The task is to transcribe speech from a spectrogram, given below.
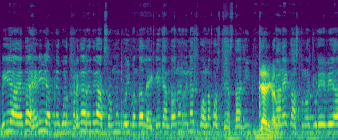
ਵੀ ਐ ਤਾਂ ਹੈ ਨਹੀਂ ਵੀ ਆਪਣੇ ਕੋਲ ਖੜੀਆਂ ਰਹਿੰਦੀਆਂ ਅਕਸਰ ਨੂੰ ਕੋਈ ਬੰਦਾ ਲੈ ਕੇ ਜਾਂਦਾ ਉਹਨਾਂ ਨੂੰ ਇਹਨਾਂ 'ਚ ਕੁਛ ਨਾ ਕੁਛ ਦਿਸਦਾ ਜੀ। ਜੈ ਜੀ ਗੱਲ ਪੁਰਾਣੇ ਕਸਟਮਰ ਜੁੜੇ ਹੋਏ ਆ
